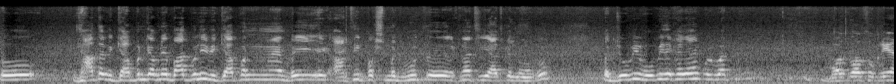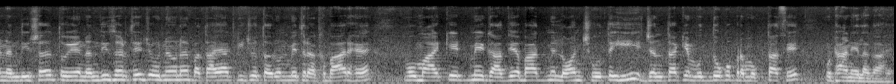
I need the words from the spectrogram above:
तो जहाँ तक विज्ञापन की आपने बात बोली, विज्ञापन में भाई एक आर्थिक पक्ष मज़बूत रखना चाहिए आजकल लोगों को। पर जो भी, वो भी देखा जाए, कोई बात नहीं। बहुत बहुत शुक्रिया नंदी सर। तो ये नंदी सर थे जो उन्होंने बताया कि जो तरुण मित्र अखबार है, वो मार्केट में गाज़ियाबाद में लॉन्च होते ही जनता के मुद्दों को प्रमुखता से उठाने लगा है।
